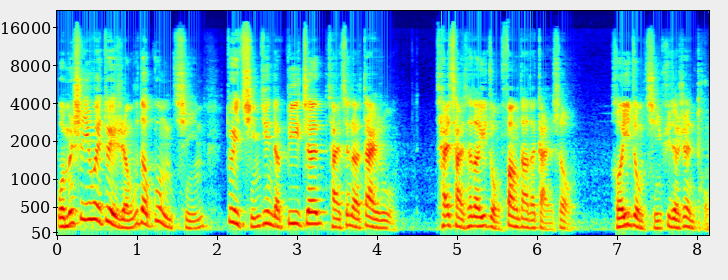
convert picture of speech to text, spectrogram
我们是因为对人物的共情、对情境的逼真产生了代入，才产生了一种放大的感受和一种情绪的认同。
